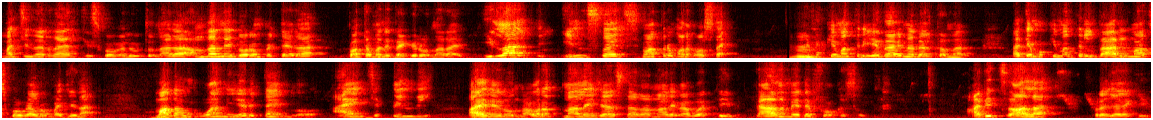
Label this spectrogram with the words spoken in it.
మంచి నిర్ణయాలు తీసుకోగలుగుతున్నాడా? అందరినీ దూరం పెట్టాడా? కొంతమంది దగ్గర ఉన్నారా? ఇలాంటి ఇన్సైట్స్ మాత్రం మనకు వస్తాయి. ముఖ్యమంత్రి ఏ దారి మీద వెళ్తున్నారు? అయితే ముఖ్యమంత్రులు దారి మార్చుకోగలరు మధ్యన. మనం వన్ ఇయర్ టైంలో ఆయన చెప్పింది ఆయన ఏదో నవరత్నాలే చేస్తానన్నారు కాబట్టి దాని మీదే ఫోకస్ అవుతుంది అది చాలా ప్రజలకి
